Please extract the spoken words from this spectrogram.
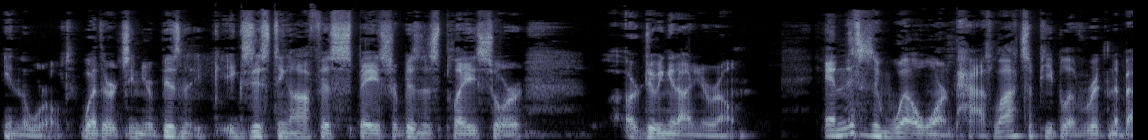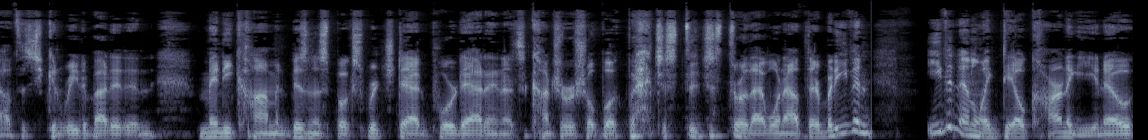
in the world, whether it's in your business, existing office space or business place or, or doing it on your own. And this is a well-worn path. Lots of people have written about this. You can read about it in many common business books, Rich Dad, Poor Dad. and it's a controversial book, but I just, just throw that one out there. But even, even in like Dale Carnegie, you know,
